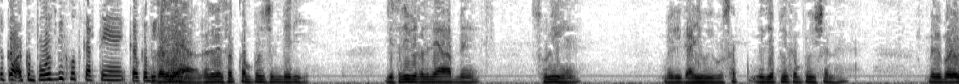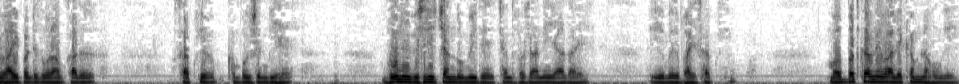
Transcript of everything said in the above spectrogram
तो कंपोज भी खुद करते हैं कभी है? हाँ। गजलें सब कंपोजिशन मेरी है। जितनी भी गजलें आपने सुनी हैं, मेरी गाई हुई, वो सब मेरी अपनी कंपोजिशन है। मेरे बड़े भाई पंडित गुलाम कादर साहब की कंपोजिशन भी है। भूली बिसरी चंद उम्मीदें, चंद फसाने याद आए। ये मेरे भाई साहब की मोहब्बत करने वाले कम न होंगे।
